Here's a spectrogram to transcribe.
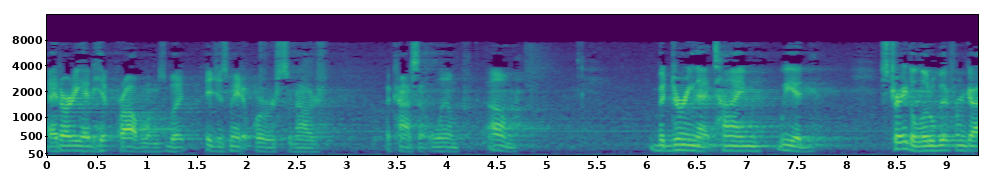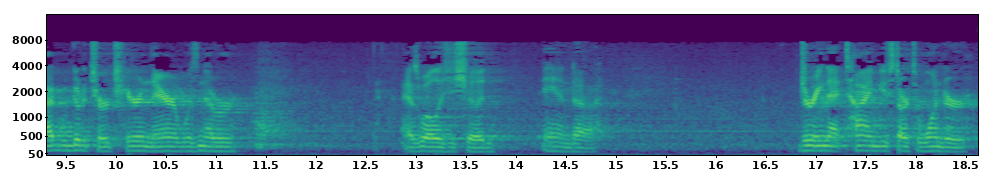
I had already had hip problems, but it just made it worse. So now there's a constant limp. Um, but during that time, we had strayed a little bit from God. We'd go to church here and there. Was never as well as you should. And uh, during that time, you start to wonder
